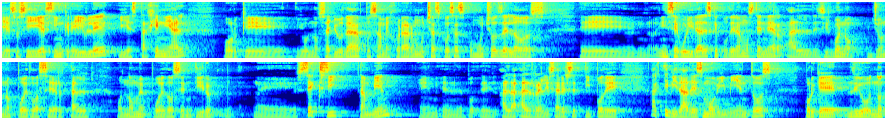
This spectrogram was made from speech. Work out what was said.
Oye, eso sí es increíble y está genial porque nos ayuda pues, a mejorar muchas cosas o muchos de los eh, inseguridades que pudiéramos tener al decir, bueno, yo no puedo hacer tal o no me puedo sentir eh, sexy también al realizar ese tipo de actividades, movimientos porque digo, no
